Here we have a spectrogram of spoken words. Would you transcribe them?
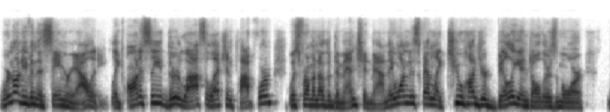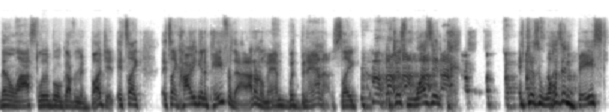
we're not even the same reality. Like, honestly, their last election platform was from another dimension, man. They wanted to spend like $200 billion more than the last liberal government budget. It's like, it's like, how are you going to pay for that? I don't know, man, with bananas. Like, it just wasn't, it just wasn't based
